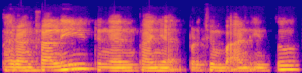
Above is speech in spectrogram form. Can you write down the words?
barangkali dengan banyak perjumpaan itu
